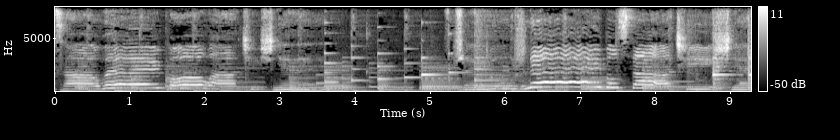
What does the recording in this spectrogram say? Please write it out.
całej połaci śnieg w przeróżnej postaci śnieg.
